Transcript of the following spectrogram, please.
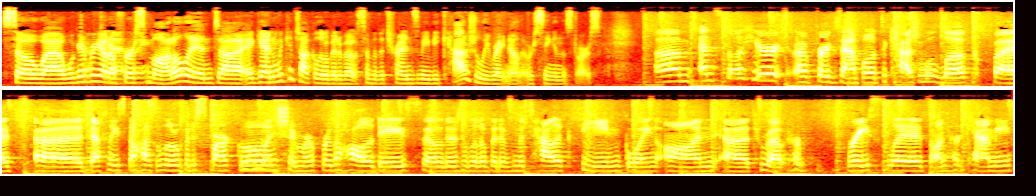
So uh, we're going to bring out our first model, and uh, again, we can talk a little bit about some of the trends, maybe casually right now that we're seeing in the stores. Um, and still here, uh, for example, it's a casual look, but uh, definitely still has a little bit of sparkle mm-hmm. and shimmer for the holidays. So there's a little bit of metallic theme going on uh, throughout her bracelets, on her cami.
